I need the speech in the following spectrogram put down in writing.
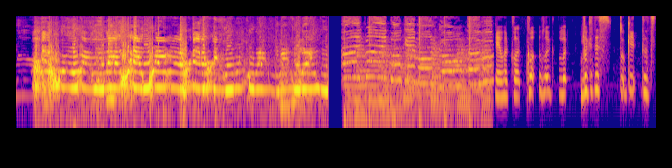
Okay, look, look, look, look, look, look at this. Look at this.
